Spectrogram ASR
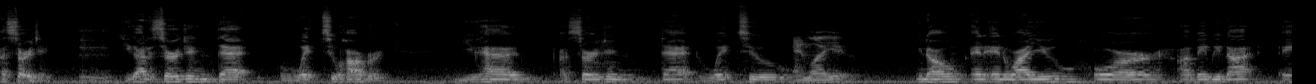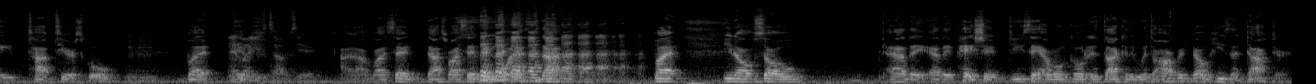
a surgeon. Mhm. You got a surgeon that went to Harvard. You had a surgeon that went to, NYU. you know, an NYU or uh, maybe not a top tier school. Mm-hmm. But NYU's if, top tier. I, I said that's why I said maybe one that's not. But you know, so as a as a patient, do you say I won't go to this doctor that went to Harvard? No, he's a doctor.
